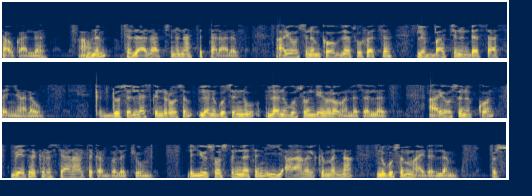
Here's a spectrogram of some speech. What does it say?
ታውቃለህ። አሁንም ትእዛዛችንን አትተላለፍ፣ አሪዮስንም ከውግዘቱ ፈተህ ልባችንን ደስ አሰኛለው። ቅዱስ እለእስክንድሮስም ለንጉሱ እንዲህ ብሎ መለሰለት። አሪዮስን እኮን ቤተ ክርስቲያን አልተቀበለችውም፣ ልዩ ሶስትነትን አያመልክምና ንጉስም አይደለም። እርሱ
